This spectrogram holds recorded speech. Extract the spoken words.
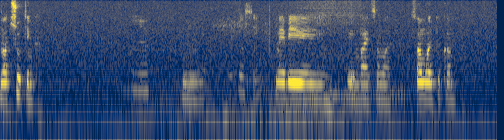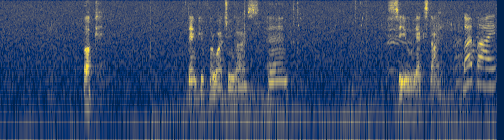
not shooting. Yeah, Mm, we'll see. maybe we invite someone, someone to come. Okay. Thank you for watching, guys, and see you next time. Bye bye.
